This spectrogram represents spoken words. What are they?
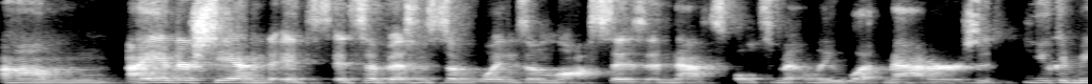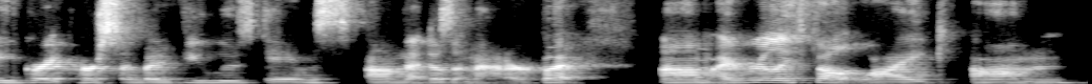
um, I understand it's it's a business of wins and losses, and that's ultimately what matters. You can be a great person, but if you lose games, um, that doesn't matter. But um, I really felt like um,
